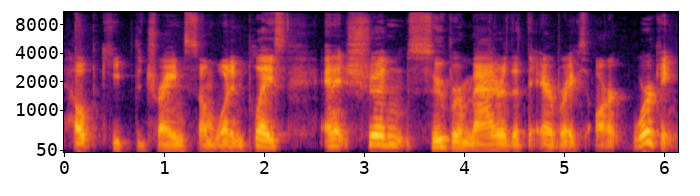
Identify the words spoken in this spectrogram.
help keep the train somewhat in place, and it shouldn't super matter that the air brakes aren't working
